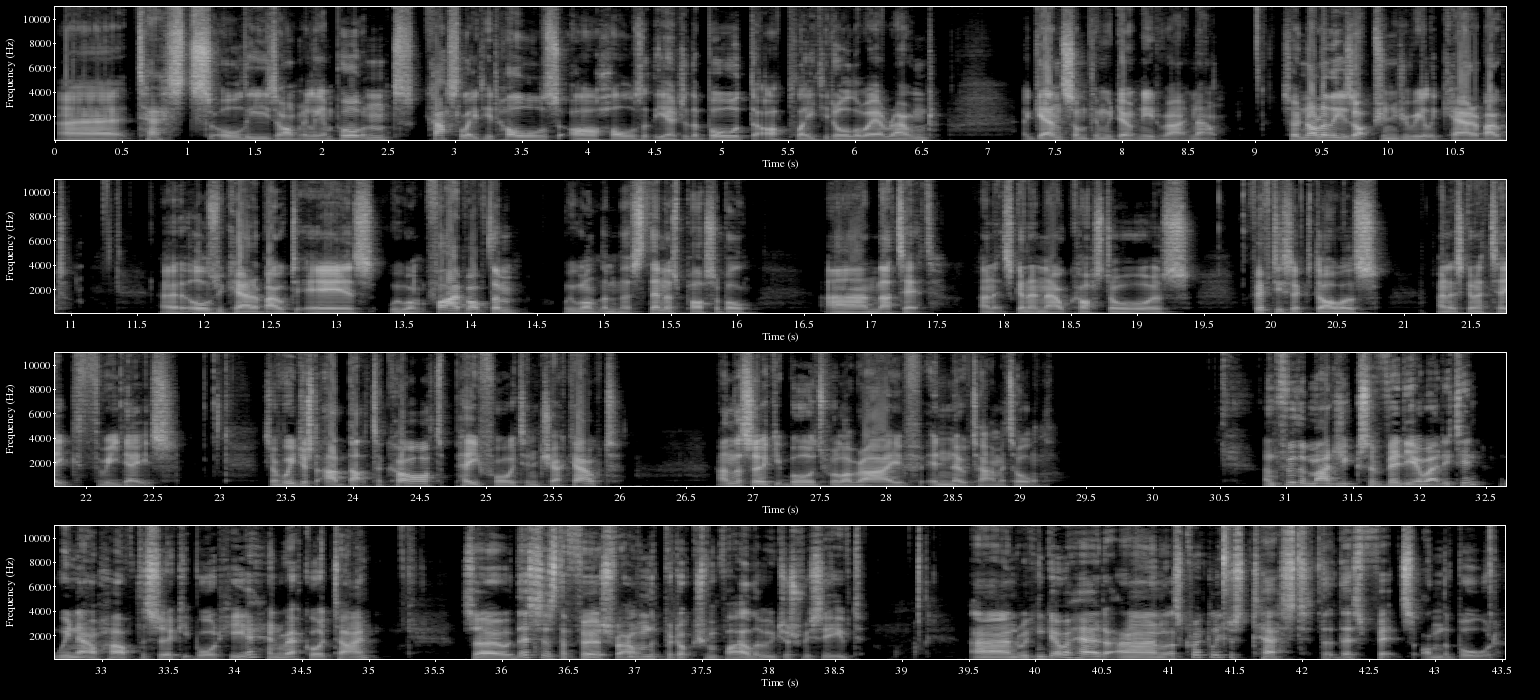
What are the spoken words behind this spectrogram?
Uh, tests, all these aren't really important. Castellated holes are holes at the edge of the board that are plated all the way around. Again, something we don't need right now. So none of these options you really care about. Uh, all we care about is we want five of them, we want them as thin as possible, and that's it. And it's going to now cost us $56, and it's going to take three days. So if we just add that to cart, pay for it and check out, and the circuit boards will arrive in no time at all. And through the magics of video editing, we now have the circuit board here in record time. So this is the first round, the production file that we've just received. And we can go ahead and let's quickly just test that this fits on the board.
